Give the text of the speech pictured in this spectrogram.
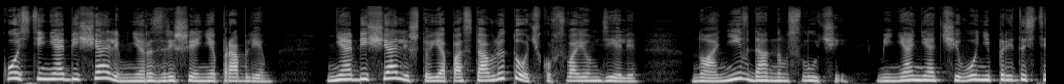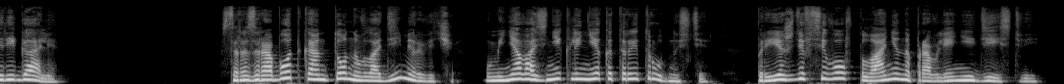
Кости не обещали мне разрешения проблем, не обещали, что я поставлю точку в своем деле, но они в данном случае меня ни от чего не предостерегали. С разработкой Антона Владимировича у меня возникли некоторые трудности, прежде всего в плане направления действий.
